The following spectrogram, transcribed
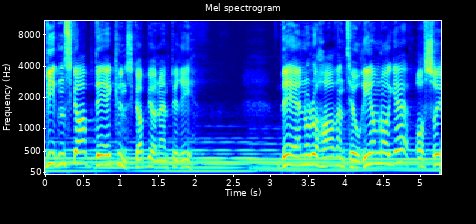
Vitenskap det er kunnskap gjennom empiri. Det er når du har en teori om noe, og så,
